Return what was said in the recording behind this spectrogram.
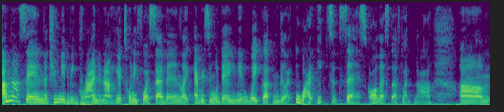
I'm not saying that you need to be grinding out here 24 7, like every single day you need to wake up and be like, ooh, I eat success, all that stuff. Like, nah. Um,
